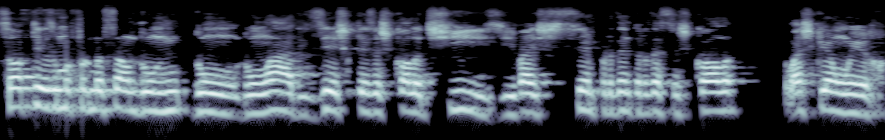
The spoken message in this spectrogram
só teres uma formação de um, de, um, de um lado e dizeres que tens a escola de X e vais sempre dentro dessa escola, eu acho que é um erro.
